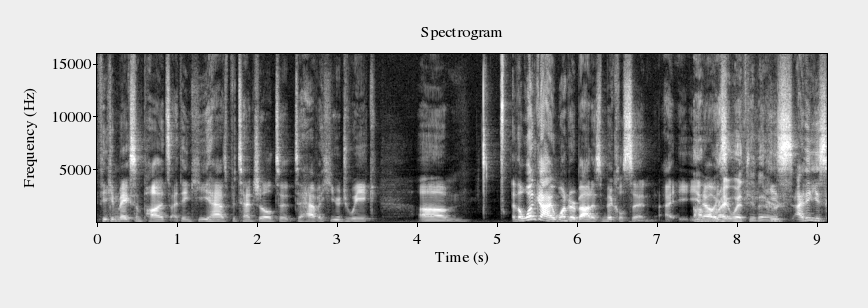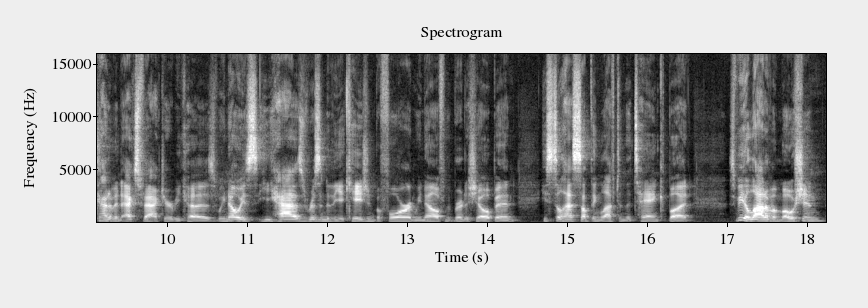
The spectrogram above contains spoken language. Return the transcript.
If he can make some putts, I think he has potential to, to have a huge week. Um, the one guy I wonder about is Mickelson. You I'm know, right with you there. He's I think he's kind of an X factor because we know he's he has risen to the occasion before, and we know from the British Open he still has something left in the tank. But there's be a lot of emotion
